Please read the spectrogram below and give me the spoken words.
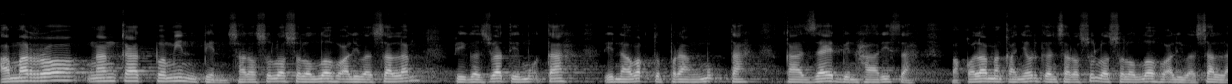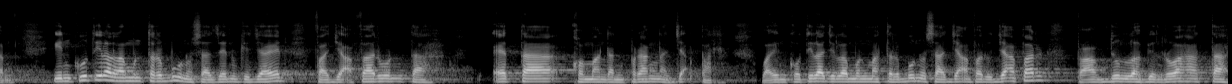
Amarro ngangkat pemimpin sa Rasulullah sallallahu alaihi wasallam fi ghazwati Mu'tah dina waktu perang Mu'tah ka Zaid bin Harisah. Faqala mangka nyaurkeun sa Rasulullah sallallahu alaihi wasallam in kutila lamun terbunuh sa Zaid bin Zaid fa Ja'farun tah eta komandan perangna Ja'far. Wa in kutila jeung lamun mah terbunuh sa Ja'far Ja'far fa Abdullah bin Rawaha tah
